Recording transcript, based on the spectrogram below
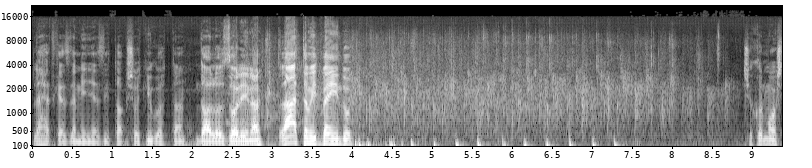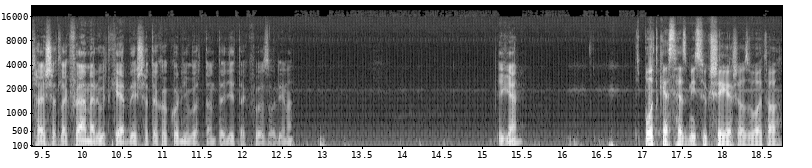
Lehet kezdeményezni tapsot nyugodtan. Dallos Zolinak. Láttam, itt beindul. És akkor most, ha esetleg felmerült kérdésetek, akkor nyugodtan tegyétek föl Zolinak. Igen? Egy podcasthez mi szükséges, az volt a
